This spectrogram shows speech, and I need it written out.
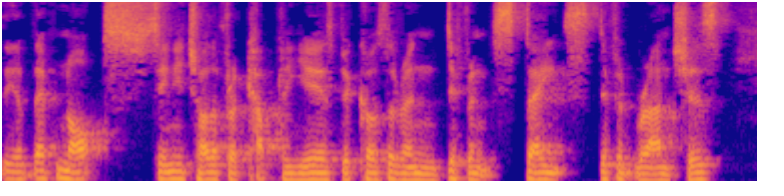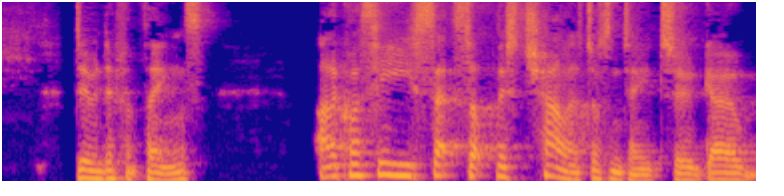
they've not seen each other for a couple of years because they're in different states, different ranches, doing different things. And of course, he sets up this challenge, doesn't he, to go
